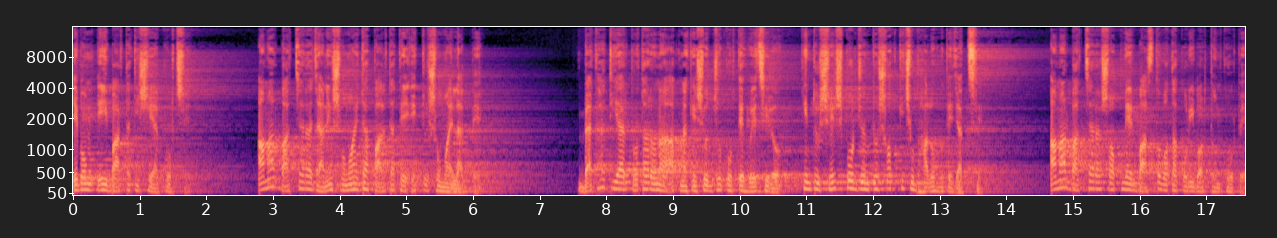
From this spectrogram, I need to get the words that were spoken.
এবং এই বার্তাটি শেয়ার করছে। আমার বাচ্চারা জানে সময়টা পাল্টাতে একটু সময় লাগবে। ব্যথাটি আর প্রতারণা আপনাকে সহ্য করতে হয়েছিল, কিন্তু শেষ পর্যন্ত সব কিছু ভালো হতে যাচ্ছে। আমার বাচ্চারা স্বপ্নের বাস্তবতা পরিবর্তন করবে।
